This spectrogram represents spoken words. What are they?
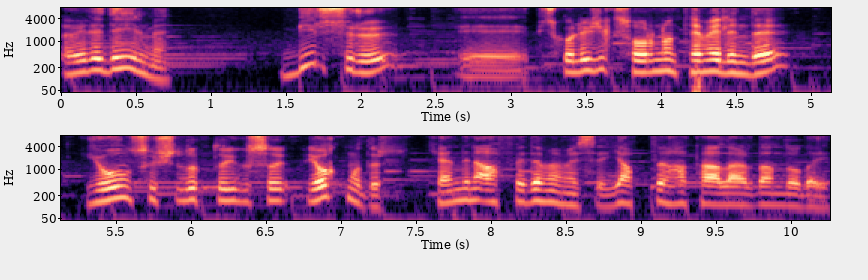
öyle değil mi? Bir sürü e, psikolojik sorunun temelinde yoğun suçluluk duygusu yok mudur? Kendini affedememesi, yaptığı hatalardan dolayı.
